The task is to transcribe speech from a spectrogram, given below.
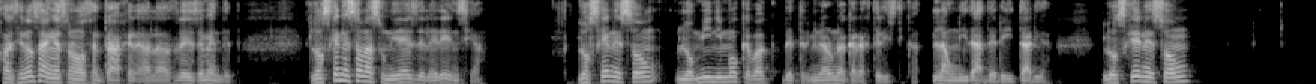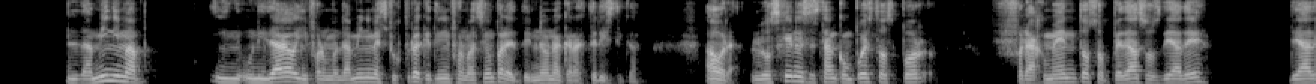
Joder, si no saben eso, no vamos a entrar a las leyes de Mendel. Los genes son las unidades de la herencia. Los genes son lo mínimo que va a determinar una característica, la unidad hereditaria. Los genes son la mínima unidad o la mínima estructura que tiene información para determinar una característica. Ahora, los genes están compuestos por fragmentos o pedazos de AD, de AD,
